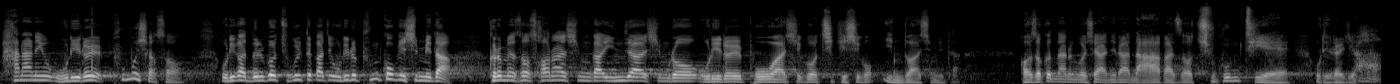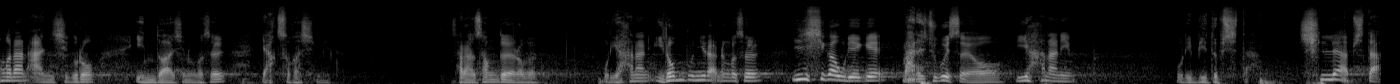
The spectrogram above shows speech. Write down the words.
하나님 우리를 품으셔서 우리가 늙어 죽을 때까지 우리를 품고 계십니다. 그러면서 선하심과 인자하심으로 우리를 보호하시고 지키시고 인도하십니다. 거기서 끝나는 것이 아니라 나아가서 죽음 뒤에 우리를 영원한 안식으로 인도하시는 것을 약속하십니다. 사랑하는 성도 여러분, 우리 하나님 이런 분이라는 것을 이 시가 우리에게 말해주고 있어요. 이 하나님 우리 믿읍시다. 신뢰합시다.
